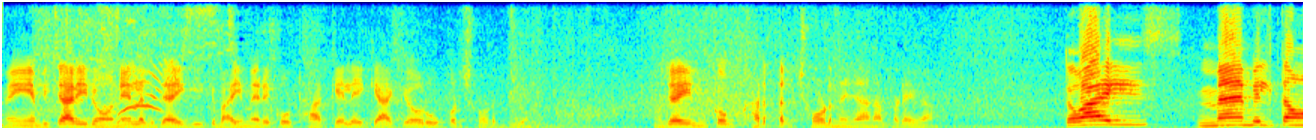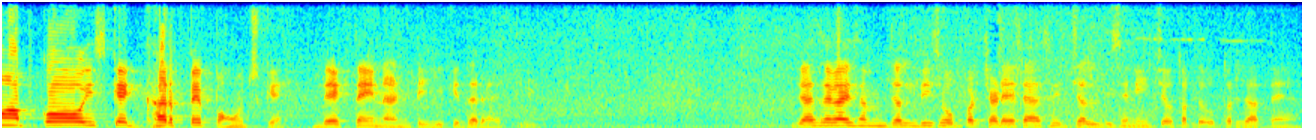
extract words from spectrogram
नहीं ये बेचारी रोने लग जाएगी कि भाई मेरे को उठा के लेके आके और ऊपर छोड़ दिया। मुझे इनको घर तक छोड़ने जाना पड़ेगा। तो गाइस मैं मिलता हूँ आपको इसके घर पे पहुँच के। देखते हैं इन आंटी जी किधर रहती हैं। जैसे गाइस हम जल्दी से ऊपर चढ़े थे, ऐसे जल्दी से नीचे उतर उतर जाते हैं।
